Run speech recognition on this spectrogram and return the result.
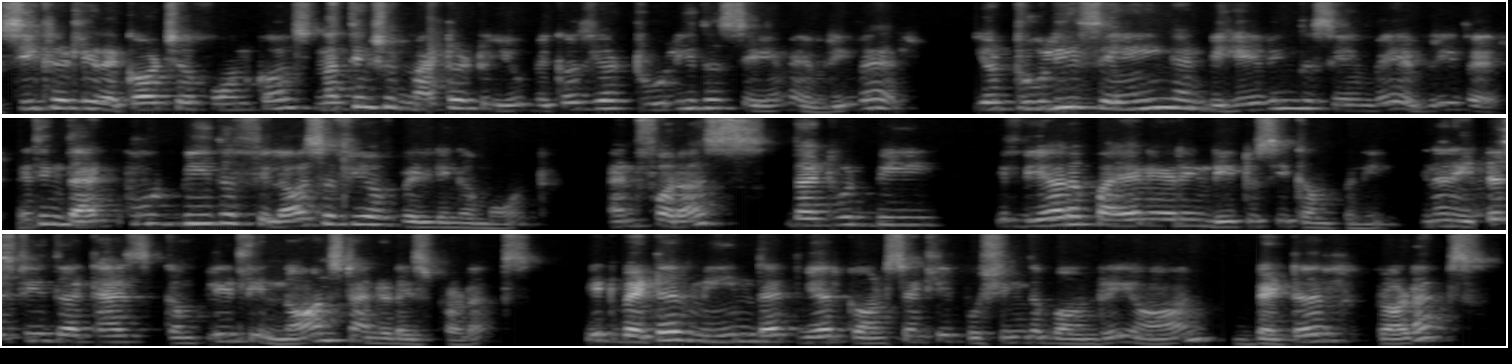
secretly records your phone calls nothing should matter to you because you're truly the same everywhere. You're truly saying and behaving the same way everywhere. I think that would be the philosophy of building a moat. And for us that would be if we are a pioneering d2c company in an industry that has completely non-standardized products it better mean that we are constantly pushing the boundary on better products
